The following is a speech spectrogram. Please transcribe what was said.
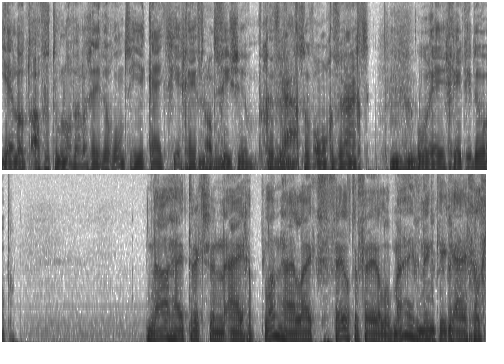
jij loopt af en toe nog wel eens even rond. Je kijkt, je geeft Mhm. adviezen, gevraagd of ongevraagd. Hoe reageert hij erop? Nou, hij trekt zijn eigen plan. Hij lijkt veel te veel op mij, denk ik eigenlijk.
